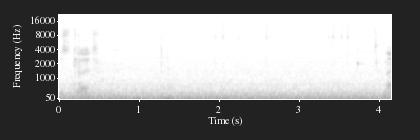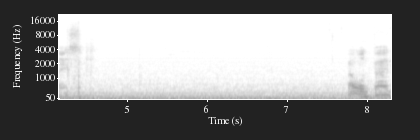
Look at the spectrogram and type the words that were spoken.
Just kill it. Nice. Well, not bad.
